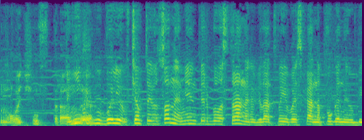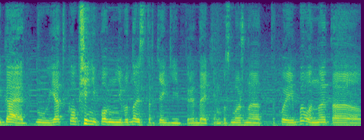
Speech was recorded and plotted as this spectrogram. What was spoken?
Очень странно. Они как бы были в чем-то инновационные. Мне, например, было странно, когда твои войска напуганные убегают. Ну, я такого вообще не помню ни в одной стратегии перед этим. Возможно, такое и было, но это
